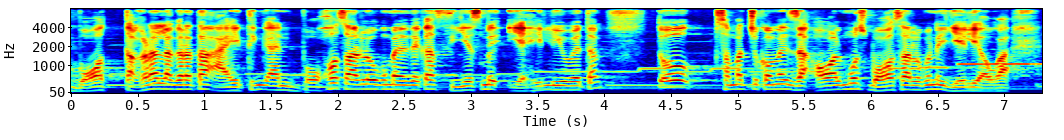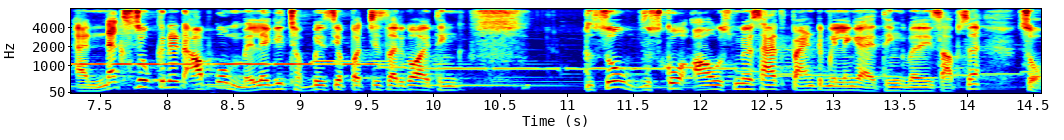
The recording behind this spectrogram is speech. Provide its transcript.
बहुत तगड़ा लग रहा था आई थिंक एंड बहुत सारे लोगों को मैंने देखा सीएस में यही लिए हुए थे। तो समझ चुका हूँ मैं ऑलमोस्ट बहुत सारे लोगों ने ये लिया होगा। एंड नेक्स्ट जो क्रेड आपको मिलेगी छब्बीस या पच्चीस तारीख को आई थिंक सो so, उसको उसमें शायद पैंट मिलेंगे आई थिंक मेरे हिसाब से। सो so,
